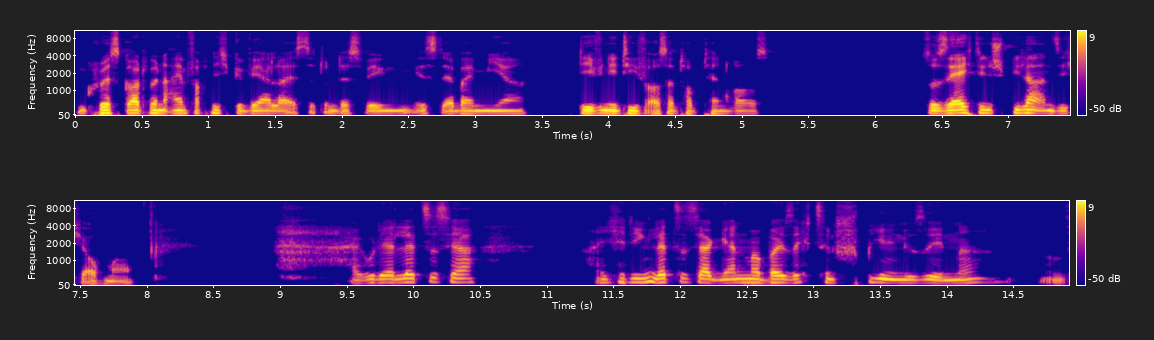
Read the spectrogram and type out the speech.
und Chris Godwin einfach nicht gewährleistet und deswegen ist er bei mir definitiv aus der Top 10 raus. So sehr ich den Spieler an sich auch mag. ja gut, er hat letztes Jahr, ich hätte ihn letztes Jahr gern mal bei 16 Spielen gesehen, ne? Und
